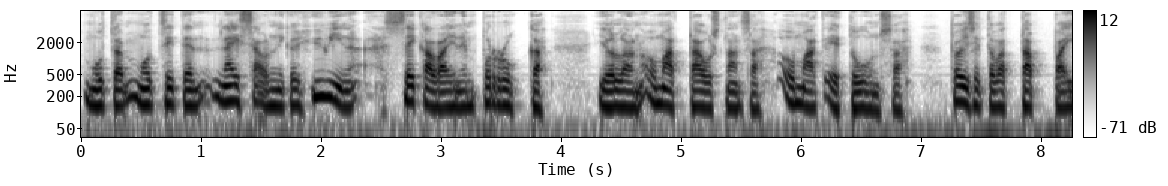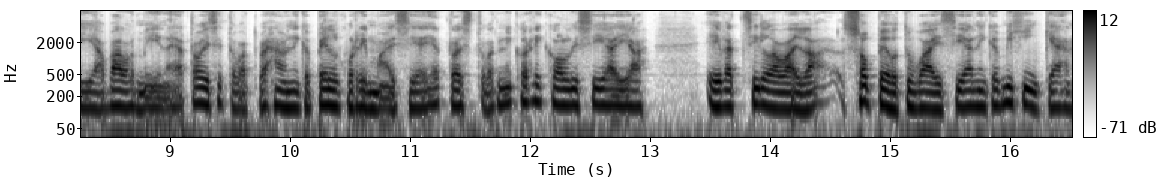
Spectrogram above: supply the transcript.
Mutta, mutta sitten näissä on niin hyvin sekalainen porukka, jolla on omat taustansa, omat etuunsa. Toiset ovat tappajia valmiina ja toiset ovat vähän niin pelkurimaisia ja toiset ovat niin rikollisia ja eivät sillä lailla sopeutuvaisia niin mihinkään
